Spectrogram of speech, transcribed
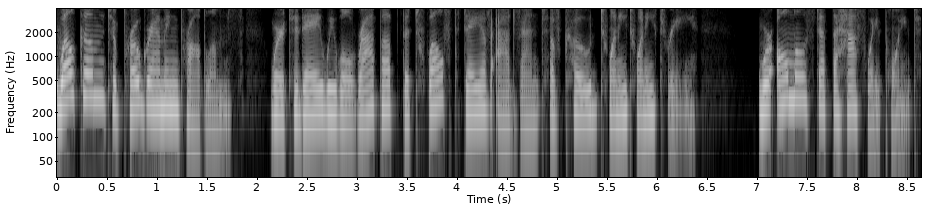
Welcome to Programming Problems, where today we will wrap up the 12th day of Advent of Code 2023. We're almost at the halfway point.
